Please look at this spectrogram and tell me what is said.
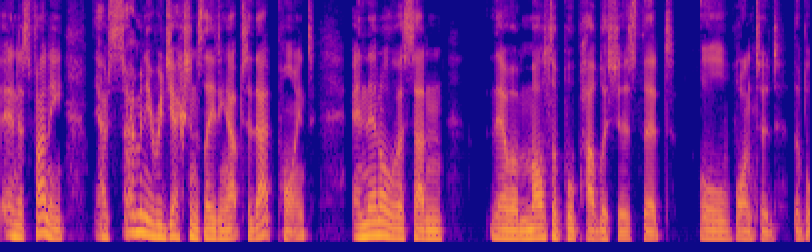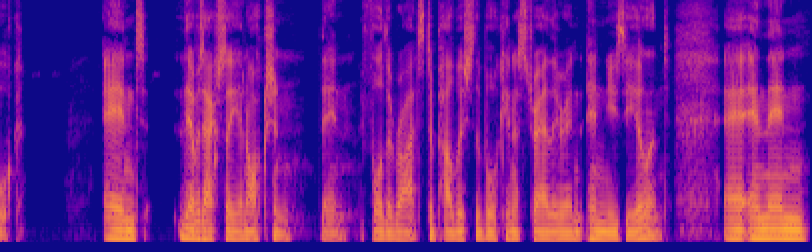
and it's funny, you have so many rejections leading up to that point, And then all of a sudden, there were multiple publishers that all wanted the book. And there was actually an auction then for the rights to publish the book in Australia and, and New Zealand. And, and then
